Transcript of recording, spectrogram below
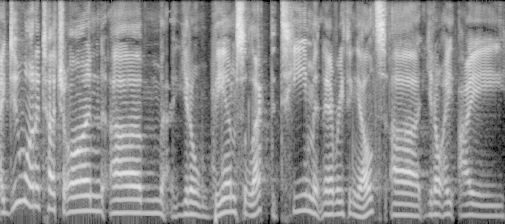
I do want to touch on, um, you know, BM Select, the team, and everything else. Uh, you know, I, I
